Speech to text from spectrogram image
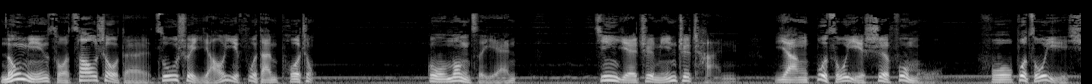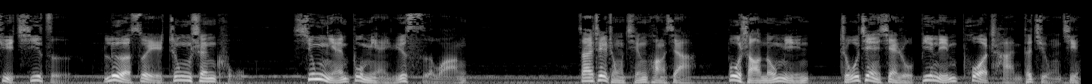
农民所遭受的租税徭役负担颇重，故孟子言：“今也治民之产。”养不足以侍父母，抚不足以恤妻子，乐岁终身苦，凶年不免于死亡。在这种情况下，不少农民逐渐陷入濒临破产的窘境，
